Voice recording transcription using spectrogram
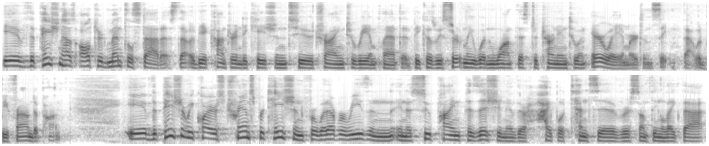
If the patient has altered mental status, that would be a contraindication to trying to reimplant it because we certainly wouldn't want this to turn into an airway emergency. That would be frowned upon. If the patient requires transportation for whatever reason in a supine position, if they're hypotensive or something like that,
